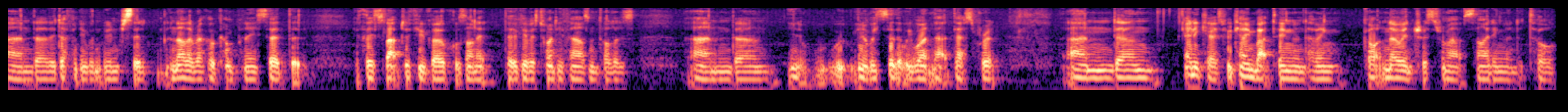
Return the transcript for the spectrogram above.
and uh, they definitely wouldn't be interested. Another record company said that if they slapped a few vocals on it, they would give us twenty thousand dollars. And um, you know, we, you know, we said that we weren't that desperate. And um, any case, we came back to England having got no interest from outside England at all.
